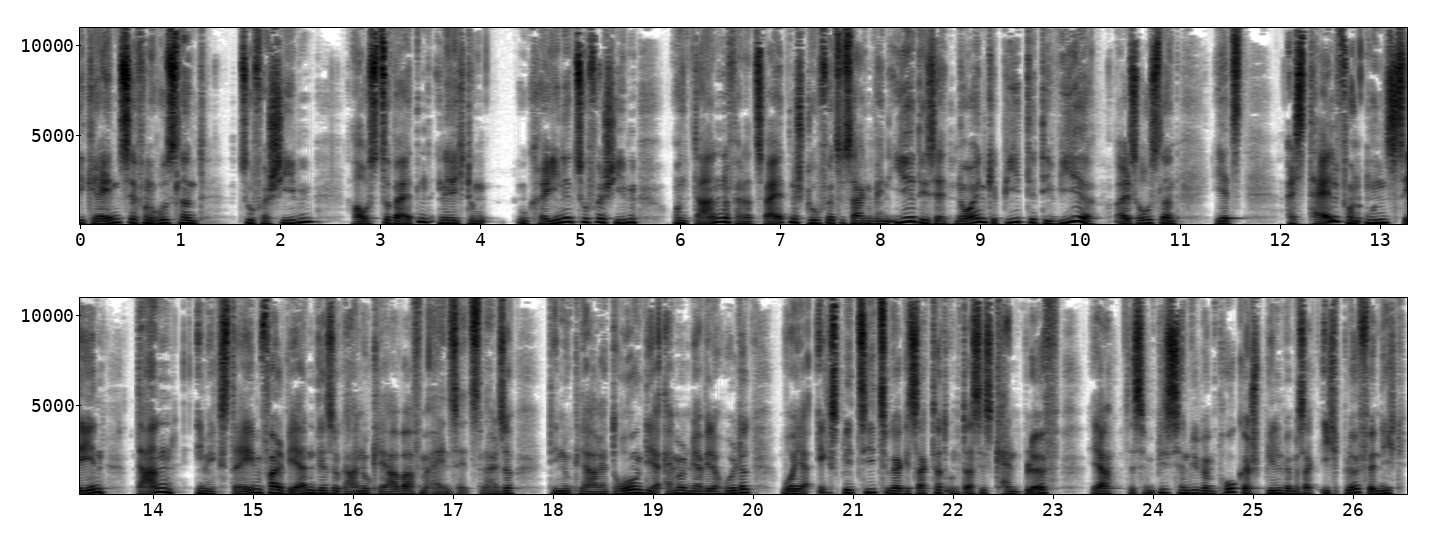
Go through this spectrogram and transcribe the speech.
die Grenze von Russland zu verschieben, auszuweiten, in Richtung Ukraine zu verschieben und dann auf einer zweiten Stufe zu sagen, wenn ihr diese neuen Gebiete, die wir als Russland jetzt als Teil von uns sehen, dann im Extremfall werden wir sogar Nuklearwaffen einsetzen. Also die nukleare Drohung, die er einmal mehr wiederholt hat, wo er ja explizit sogar gesagt hat, und das ist kein Bluff, ja, das ist ein bisschen wie beim Pokerspielen, wenn man sagt, ich bluffe nicht,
